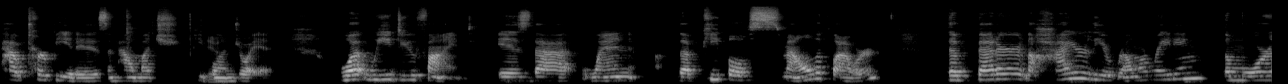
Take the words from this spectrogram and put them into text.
how terpy it is, and how much people Yeah. enjoy it. what we do find is that when the people smell the flower, the better, the higher the aroma rating, the more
